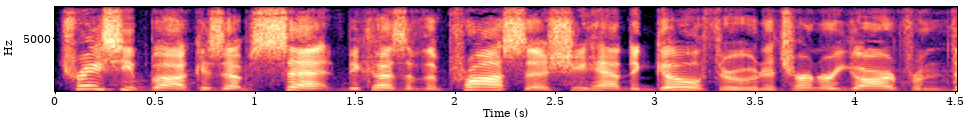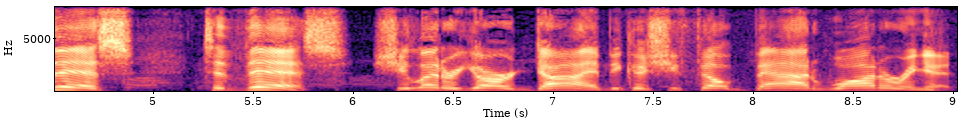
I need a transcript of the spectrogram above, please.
Tracy Buck is upset because of the process she had to go through to turn her yard from this to this. She let her yard die because she felt bad watering it.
